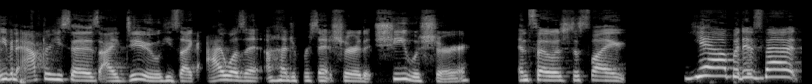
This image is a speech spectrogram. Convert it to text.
even after he says I do, he's like I wasn't 100% sure that she was sure. And so it's just like yeah, but is that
